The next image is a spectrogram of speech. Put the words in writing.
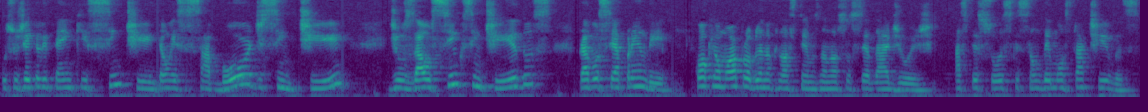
O sujeito ele tem que sentir. Então, esse sabor de sentir, de usar os cinco sentidos para você aprender. Qual que é o maior problema que nós temos na nossa sociedade hoje? As pessoas que são demonstrativas.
